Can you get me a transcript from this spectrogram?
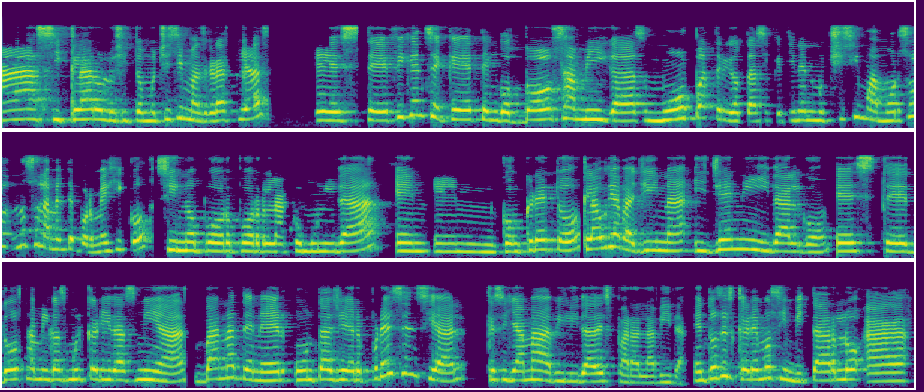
Ah, sí, claro, Luisito, muchísimas gracias. Este, fíjense que tengo dos amigas muy patriotas y que tienen muchísimo amor, no solamente por México, sino por, por la comunidad en, en concreto. Claudia Ballina y Jenny Hidalgo, este, dos amigas muy queridas mías, van a tener un taller presencial que se llama Habilidades para la Vida. Entonces queremos invitarlo a,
